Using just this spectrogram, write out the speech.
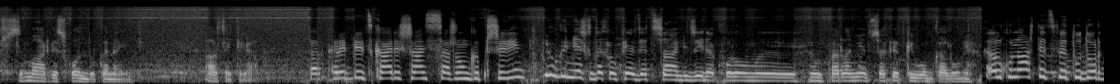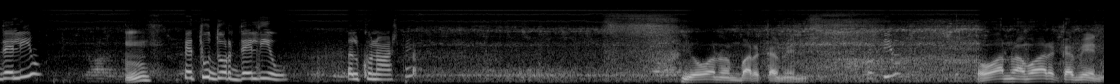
și să meargă să conducă înainte. Asta e treaba. Dar credeți că are șanse să ajungă președinte? Eu gândesc că dacă lucrează de atâția ani de zile de acolo în, în Parlamentul ăsta, cred că e om ca lumea. Îl cunoașteți pe Tudor Deliu? Hmm? Pe Tudor Deliu îl cunoaște? Ioan mare ca mine. Poftim? Ioan mai mare ca mine.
